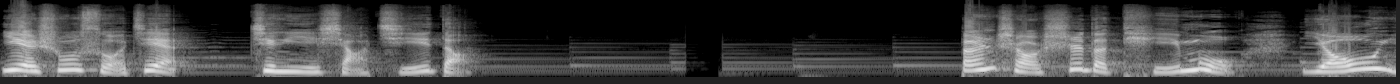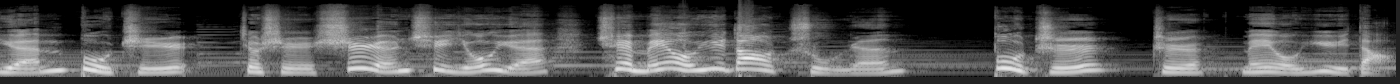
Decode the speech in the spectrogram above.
夜书所见》《敬义小集》等。本首诗的题目“游园不值”，就是诗人去游园却没有遇到主人，不值指没有遇到。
